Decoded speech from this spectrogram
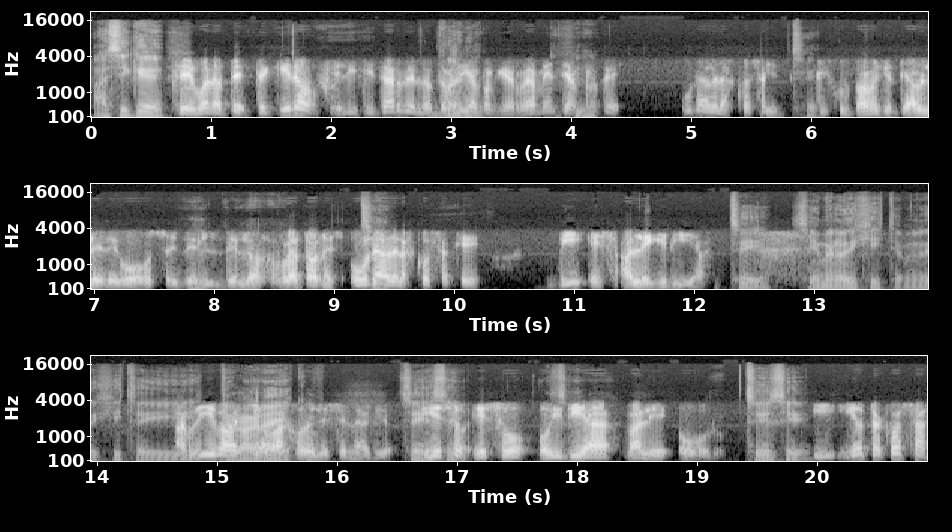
Así que, Sí, bueno, te, te quiero felicitar del otro Bueno. día porque realmente, aparte, una de las cosas, Sí. disculpame que te hable de vos, y del- de, los ratones, una Sí. de las cosas que vi es alegría, sí, sí, me lo dijiste, me lo dijiste y arriba y abajo del escenario. Sí, y eso, eso hoy día vale oro. Sí, sí. Y, y otra cosa,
